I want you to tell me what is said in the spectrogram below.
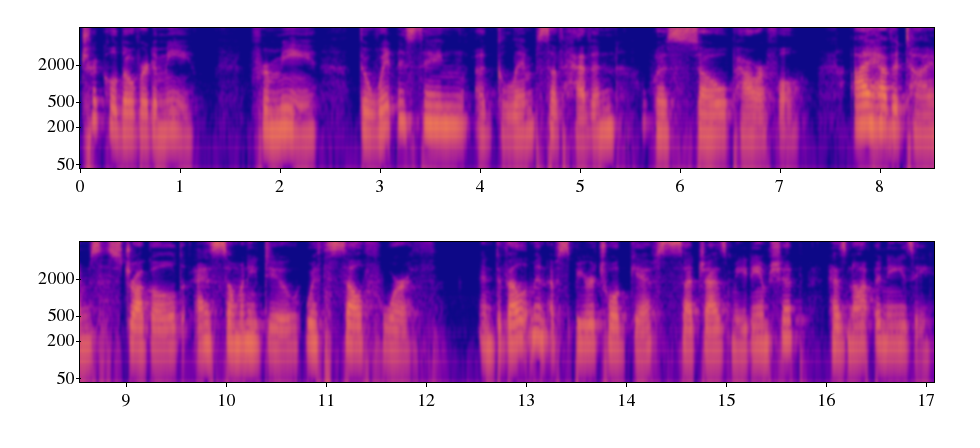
trickled over to me. For me, the witnessing a glimpse of heaven was so powerful. I have at times struggled, as so many do, with self worth, and development of spiritual gifts such as mediumship has not been easy.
